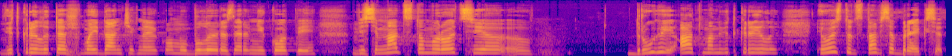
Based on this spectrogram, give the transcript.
відкрили теж майданчик, на якому були резервні копії. В 2018 році е, другий атман відкрили. І ось тут стався Брексит.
